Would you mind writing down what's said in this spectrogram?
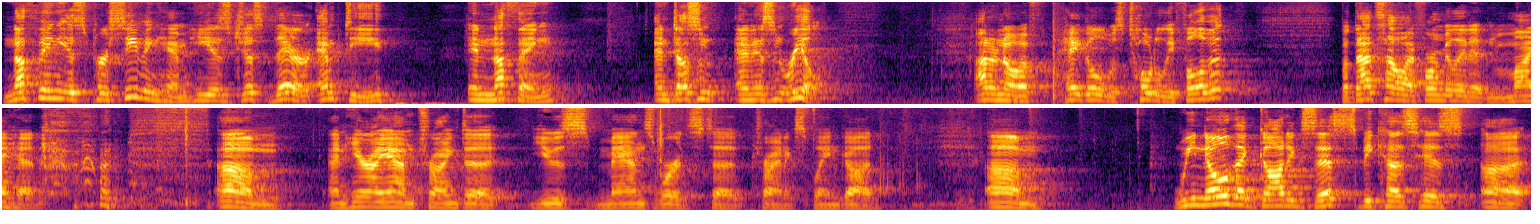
nothing is perceiving him. He is just there, empty, in nothing, and doesn't and isn't real. I don't know if Hegel was totally full of it, but that's how I formulate it in my head. um, and here I am trying to use man's words to try and explain God. Um, we know that God exists because his, uh,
